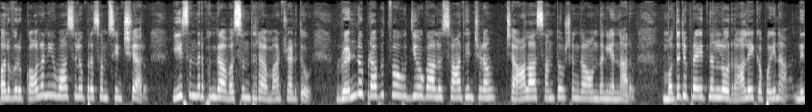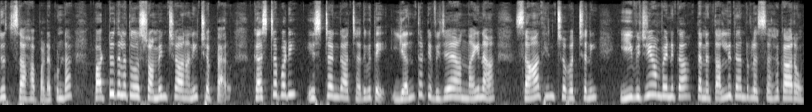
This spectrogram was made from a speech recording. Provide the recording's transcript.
పలువురు కాలనీ వాసులు ప్రశంసించారు. ఈ సందర్భంగా వసుంధర మాట్లాడుతూ రెండు ప్రభుత్వ ఉద్యోగాలు సాధించడం చాలా సంతోషంగా ఉందని అన్నారు. మొదటి ప్రయత్నంలో రాలేకపోయినా నిరుత్సాహపడకుండా పట్టుదలతో శ్రమించానని చెప్పారు. కష్టపడి ఇష్టంగా చదివితే ఎంతటి విజయాన్నైనా సాధించవచ్చని ఈ విజయం వెనుక తన తల్లిదండ్రుల సహకారం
